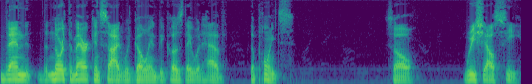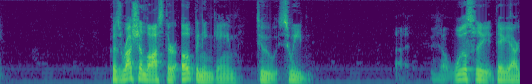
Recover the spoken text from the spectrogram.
then the North American side would go in because they would have the points. So we shall see. Because Russia lost their opening game to Sweden. We'll see. They are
